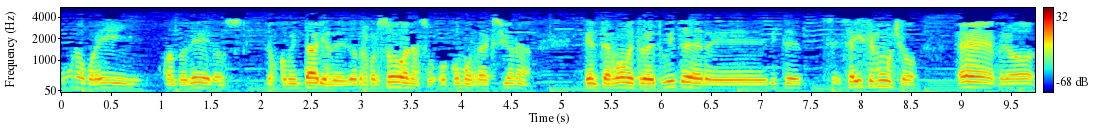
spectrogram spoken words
uno por ahí cuando lee los, los comentarios de, otras personas o, cómo reacciona el termómetro de Twitter, eh, viste, se, dice mucho, eh, pero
